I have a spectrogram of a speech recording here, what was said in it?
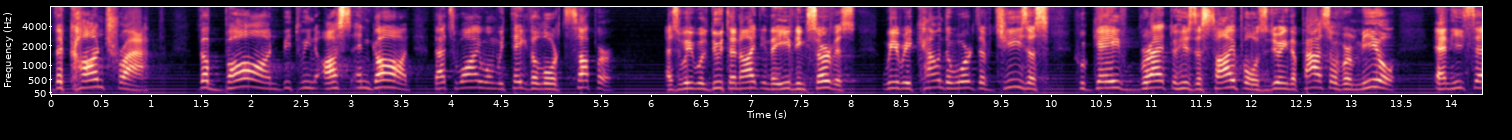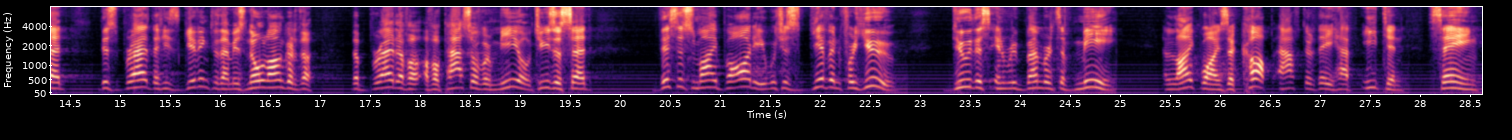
the contract, the bond between us and God. That's why when we take the Lord's Supper, as we will do tonight in the evening service, we recount the words of Jesus who gave bread to his disciples during the Passover meal. And he said, This bread that he's giving to them is no longer the, the bread of a, of a Passover meal. Jesus said, This is my body, which is given for you. Do this in remembrance of me. And likewise, the cup after they have eaten, saying,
